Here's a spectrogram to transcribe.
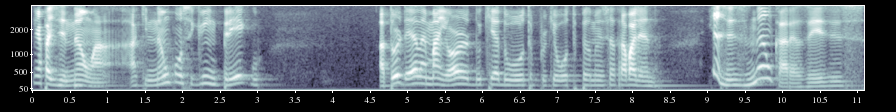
Quem é capaz de dizer, não, a, a que não conseguiu emprego, a dor dela é maior do que a do outro, porque o outro pelo menos está trabalhando. E às vezes não, cara. Às vezes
